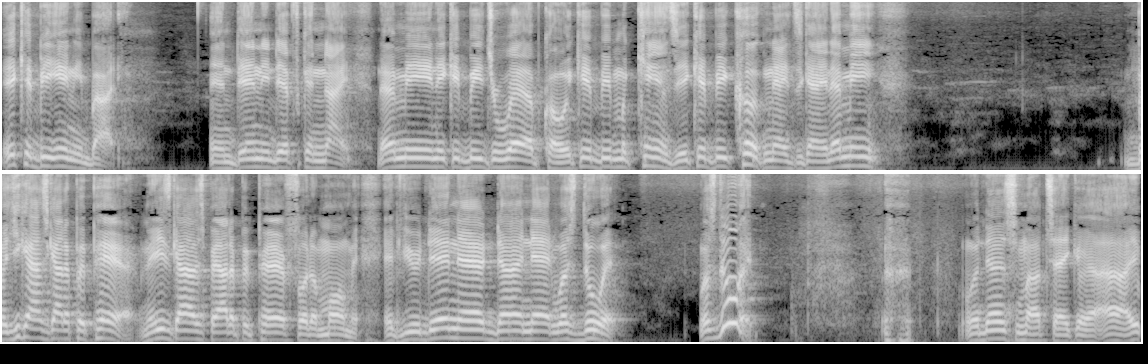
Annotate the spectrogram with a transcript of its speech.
it could be anybody. And Denny Difficult night. That mean it could be Jerebko. It could be McKenzie. It could be Cook next game. That mean but you guys got to prepare. These guys got to prepare for the moment. If you're in there, done that, let's do it. Let's do it. Well, that's my take. Uh,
